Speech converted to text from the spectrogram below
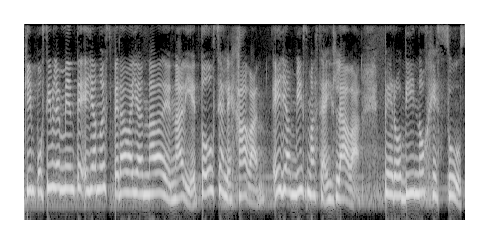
que imposiblemente ella no esperaba ya nada de nadie, todos se alejaban, ella misma se aislaba, pero vino Jesús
